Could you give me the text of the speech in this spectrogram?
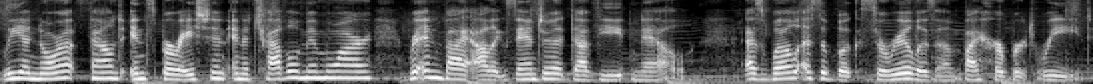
Leonora found inspiration in a travel memoir written by Alexandra David Néel, as well as the book Surrealism by Herbert Read.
